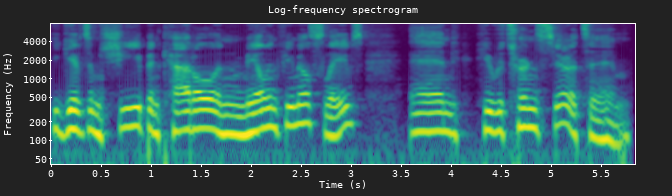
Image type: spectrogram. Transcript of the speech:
He gives him sheep and cattle and male and female slaves, and he returns Sarah to him.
